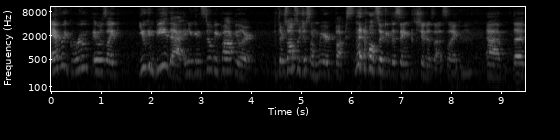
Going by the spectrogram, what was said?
every group. It was like you can be that, and you can still be popular, but there's also just some weird fucks that also do the same shit as us. Like Mhm. um, the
